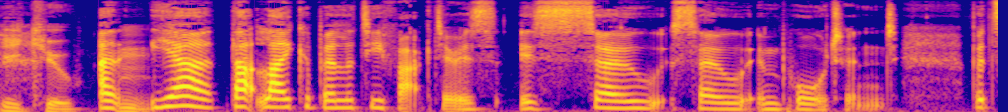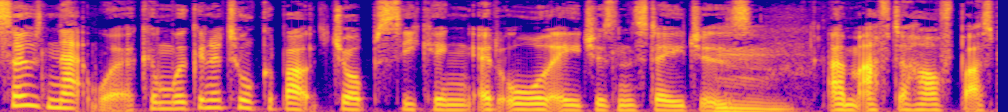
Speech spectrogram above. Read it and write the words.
EQ. And Mm. yeah, that likability factor is is so so important. But so's network, and we're going to talk about job seeking at all ages and stages Mm. um, after half past.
